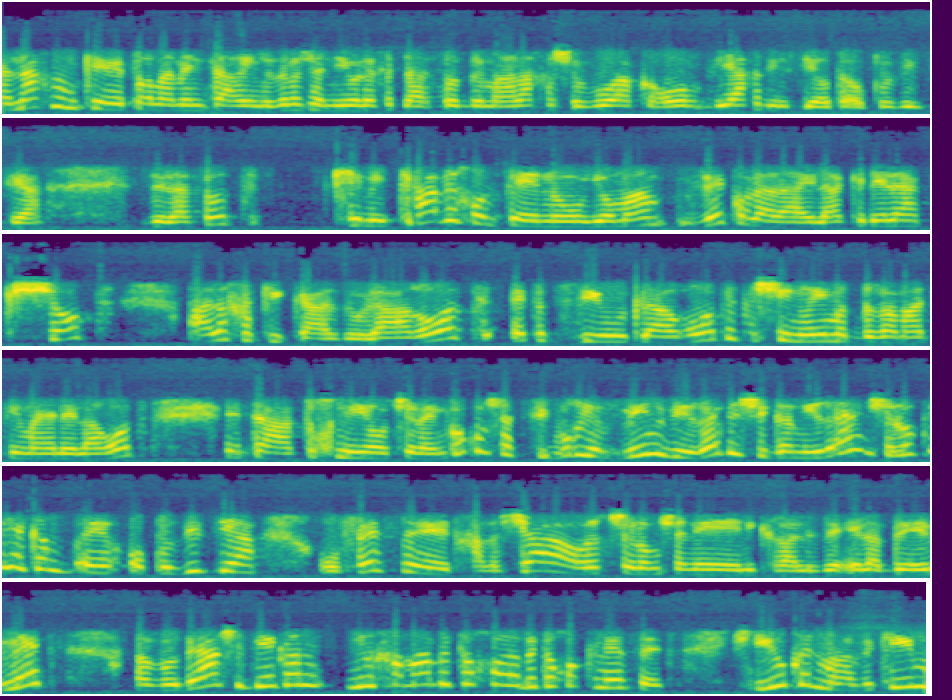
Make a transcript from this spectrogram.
אנחנו כפרלמנטרים, וזה מה שאני הולכת לעשות במהלך השבוע הקרוב, ביחד עם סיעות האופוזיציה, זה לעשות כמיטב יכולתנו, יומם וכל הלילה, כדי להקשות על החקיקה הזו, להראות את הצביעות, להראות את השינויים הדרמטיים האלה, להראות את התוכניות שלהם. קודם כל שהציבור יבין ויראה ושגם יראה שלא תהיה כאן אה, אופוזיציה רופסת, חלשה, או איך שלא משנה נקרא לזה, אלא באמת עבודה שתהיה כאן מלחמה בתוך, בתוך הכנסת, שיהיו כאן מאבקים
